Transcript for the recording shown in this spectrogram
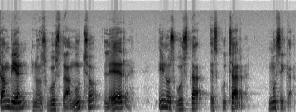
También nos gusta mucho leer y nos gusta escuchar música.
